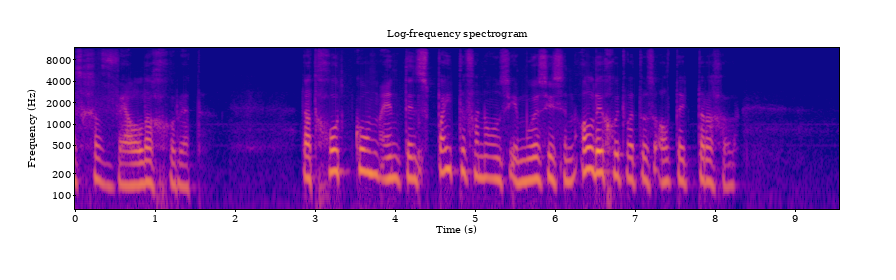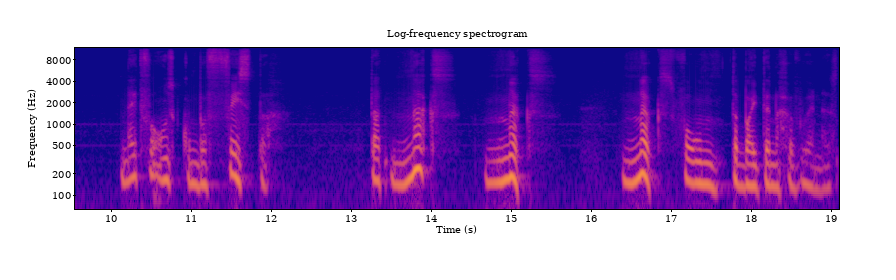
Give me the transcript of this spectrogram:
dis geweldig groot. Dat God kom en ten spyte van ons emosies en al die goed wat ons altyd terughou net vir ons kom bevestig dat niks niks niks vir hom te buitengewoon is.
